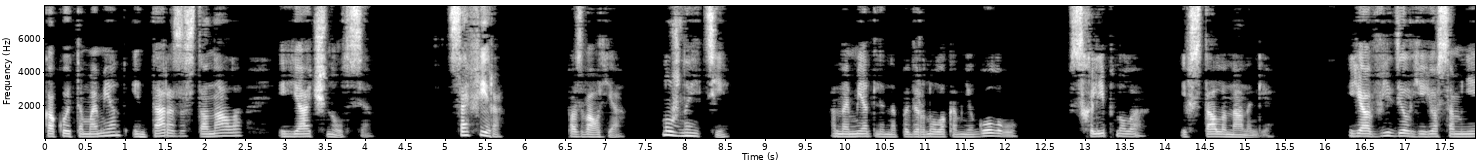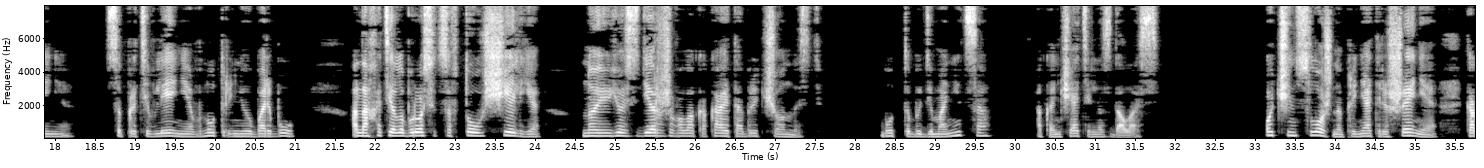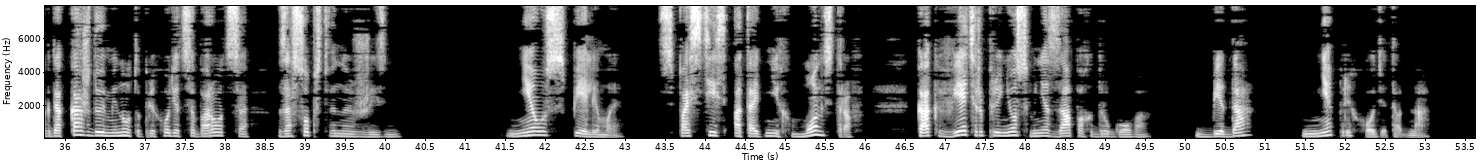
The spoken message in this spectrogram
Какой-то момент Интара застонала, и я очнулся. — Сафира, — позвал я, — нужно идти. Она медленно повернула ко мне голову, всхлипнула и встала на ноги. Я видел ее сомнения, сопротивление, внутреннюю борьбу. Она хотела броситься в то ущелье, но ее сдерживала какая-то обреченность, будто бы демоница окончательно сдалась. Очень сложно принять решение, когда каждую минуту приходится бороться за собственную жизнь. Не успели мы спастись от одних монстров, как ветер принес мне запах другого. Беда не приходит одна.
